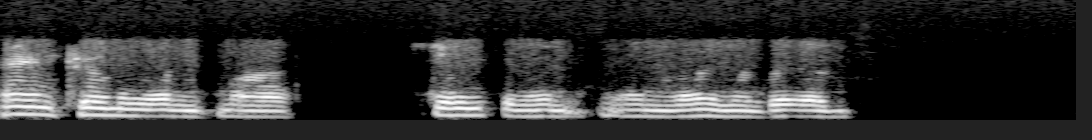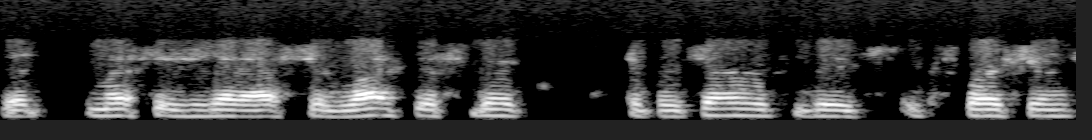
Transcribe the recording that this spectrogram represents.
came to me in my sleep and then and laying in bed that message that I should write this book to preserve these expressions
